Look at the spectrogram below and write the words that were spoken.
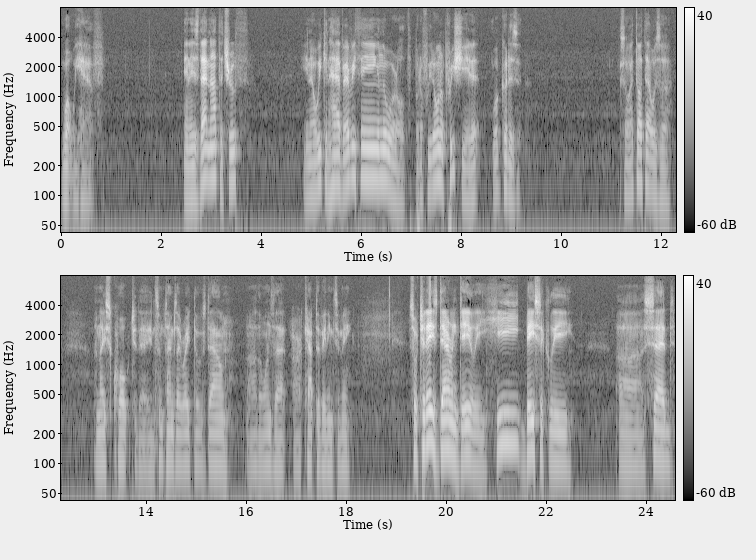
what we have. And is that not the truth? You know, we can have everything in the world, but if we don't appreciate it, what good is it? So I thought that was a a nice quote today, and sometimes I write those down, uh, the ones that are captivating to me. So today's Darren Daily, he basically uh, said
